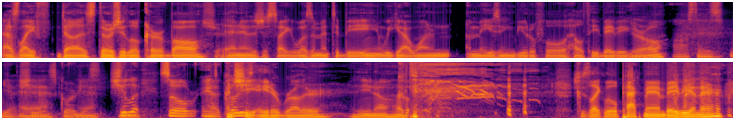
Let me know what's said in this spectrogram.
as life does, throws you a little curveball. Sure. And it was just like, it wasn't meant to be. And we got one amazing, beautiful, healthy baby Yeah. girl. Austin's. Yeah, she Yeah, is gorgeous. yeah. She look so. Yeah, And she ate her brother, you know? Like, she's like little Pac Man baby in there.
